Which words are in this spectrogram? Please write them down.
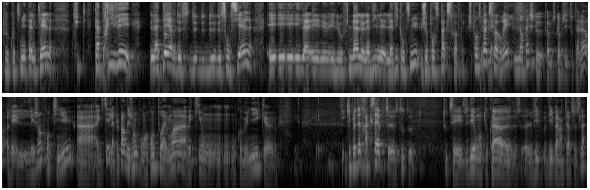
peut continuer telle quelle. Tu t'as privé la terre de, de, de, de, son ciel et, et, et, et, au final la vie, la vie continue. Je pense pas que ce soit vrai. Je pense pas que ce soit vrai. N'empêche que, comme, comme je disais tout à l'heure, les, les, gens continuent à exister. La plupart des gens qu'on rencontre, toi et moi, avec qui on, on, communique, euh, qui, peut-être acceptent euh, toutes ces idées ou en tout cas euh, vivent, vivent à l'intérieur de cela,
